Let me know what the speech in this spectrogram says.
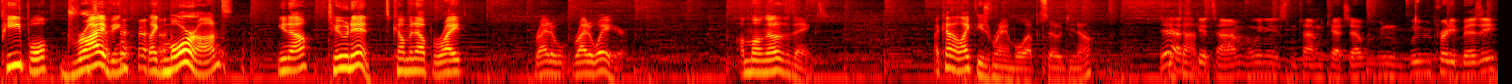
People driving like morons. You know, tune in. It's coming up right, right, right away here. Among other things. I kind of like these ramble episodes. You know. Yeah, Good it's a good time. We need some time to catch up. We've been we've been pretty busy.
